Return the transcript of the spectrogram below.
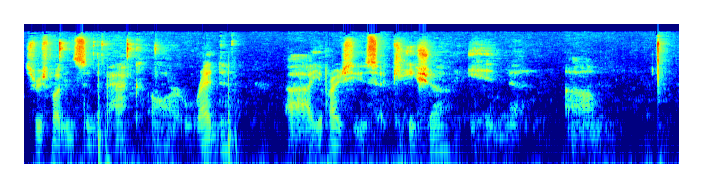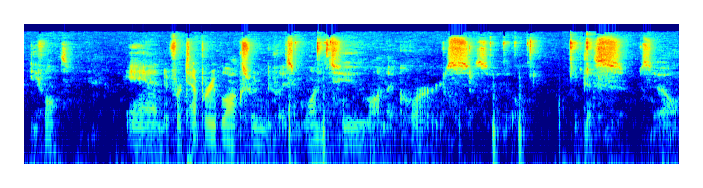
Spruce buttons in the pack are red. Uh, you'll probably just use acacia in um, default. And for temporary blocks, we're going to be placing one, two on the corners. So this. So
